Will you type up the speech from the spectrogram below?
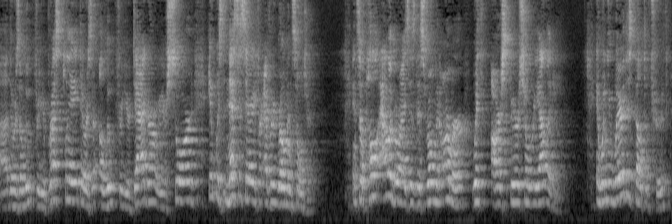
Uh, there was a loop for your breastplate, there was a loop for your dagger or your sword. It was necessary for every Roman soldier. And so Paul allegorizes this Roman armor with our spiritual reality. And when you wear this belt of truth,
